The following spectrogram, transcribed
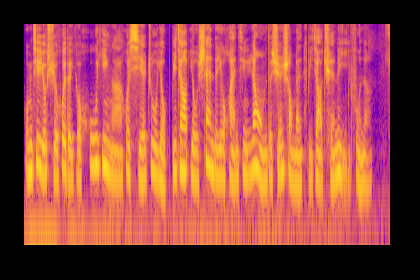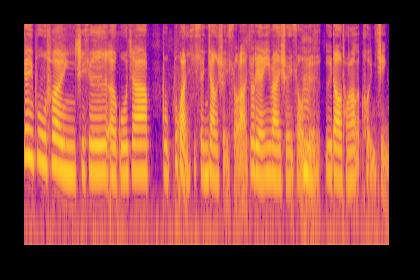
我们借由学会的一个呼应啊，或协助，有比较友善的一个环境，让我们的选手们比较全力以赴呢？这一部分其实呃，国家不不管是升降选手啦，就连一般选手也遇到同样的困境。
